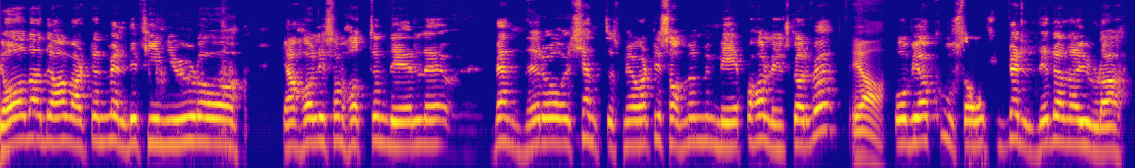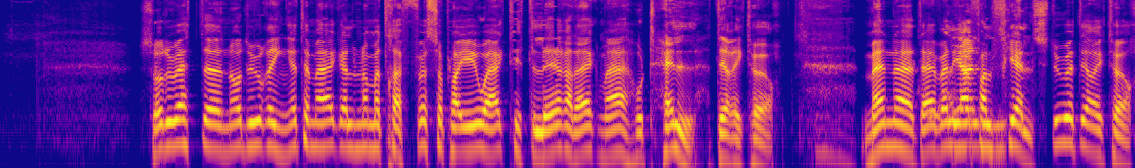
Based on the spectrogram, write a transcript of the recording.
Ja da, det har vært en veldig fin jul, og jeg har liksom hatt en del eh, venner og kjente som jeg har vært sammen med, med på Hallingskarvet. Ja. Og vi har kosa oss veldig denne jula. Så du vet, eh, når du ringer til meg, eller når vi treffes, så pleier jo jeg titulere deg med hotelldirektør. Men det er vel iallfall fjellstuedirektør.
